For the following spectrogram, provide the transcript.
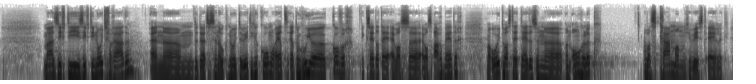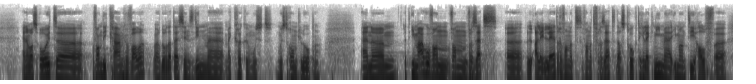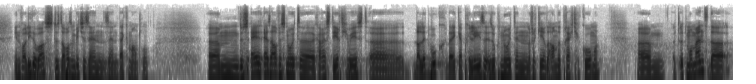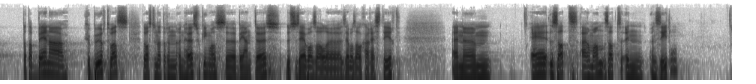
Maar ze heeft die, ze heeft die nooit verraden. En um, de Duitsers zijn ook nooit te weten gekomen. Hij had, hij had een goede cover. Ik zei dat hij, hij, was, uh, hij was arbeider. Maar ooit was hij tijdens een, uh, een ongeluk... was kraanman geweest eigenlijk. En hij was ooit uh, van die kraan gevallen, waardoor dat hij sindsdien met, met krukken moest, moest rondlopen. En um, het imago van, van verzet, uh, leider van het, van het verzet, dat strookte gelijk niet met iemand die half uh, invalide was. Dus dat was een beetje zijn, zijn dekmantel. Um, dus hij, hij, zelf is nooit gearresteerd geweest. dat lidboek dat ik heb gelezen is ook nooit in verkeerde handen terechtgekomen. Um, het, het moment dat dat dat bijna gebeurd was, dat was toen dat er een, een huiszoeking was uh, bij hen thuis. Dus zij was al, uh, zij was al gearresteerd. En um, hij zat, haar man zat in een zetel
